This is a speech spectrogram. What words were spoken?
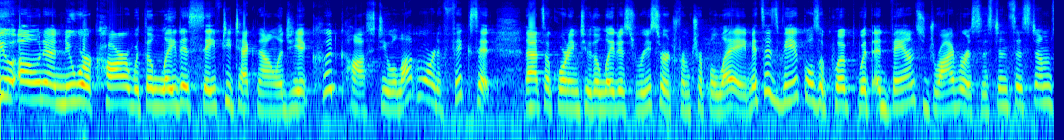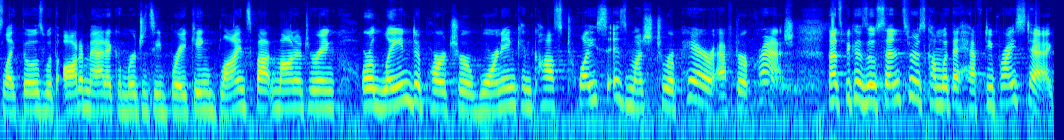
If you own a newer car with the latest safety technology, it could cost you a lot more to fix it. That's according to the latest research from AAA. It says vehicles equipped with advanced driver assistance systems like those with automatic emergency braking, blind spot monitoring, or lane departure warning can cost twice as much to repair after a crash. That's because those sensors come with a hefty price tag.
